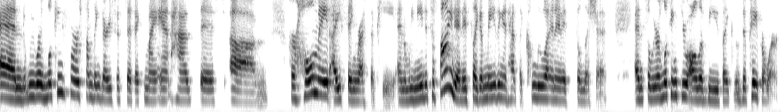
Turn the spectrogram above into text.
And we were looking for something very specific. My aunt has this, um, her homemade icing recipe, and we needed to find it. It's like amazing. It has like Kahlua in it. It's delicious. And so we were looking through all of these, like the paperwork.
